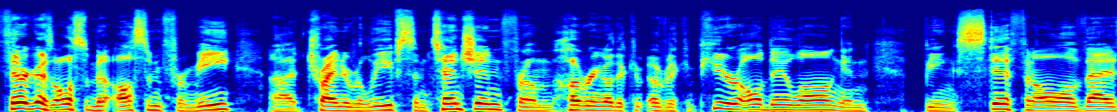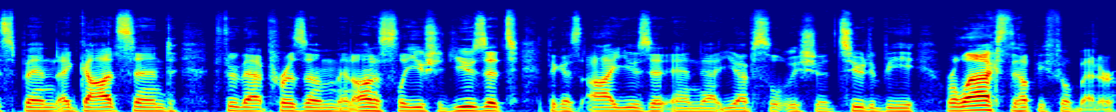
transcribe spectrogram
Theragun has also been awesome for me, uh, trying to relieve some tension from hovering over the, over the computer all day long and being stiff and all of that. It's been a godsend through that prism, and honestly, you should use it because I use it, and uh, you absolutely should too to be relaxed to help you feel better.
